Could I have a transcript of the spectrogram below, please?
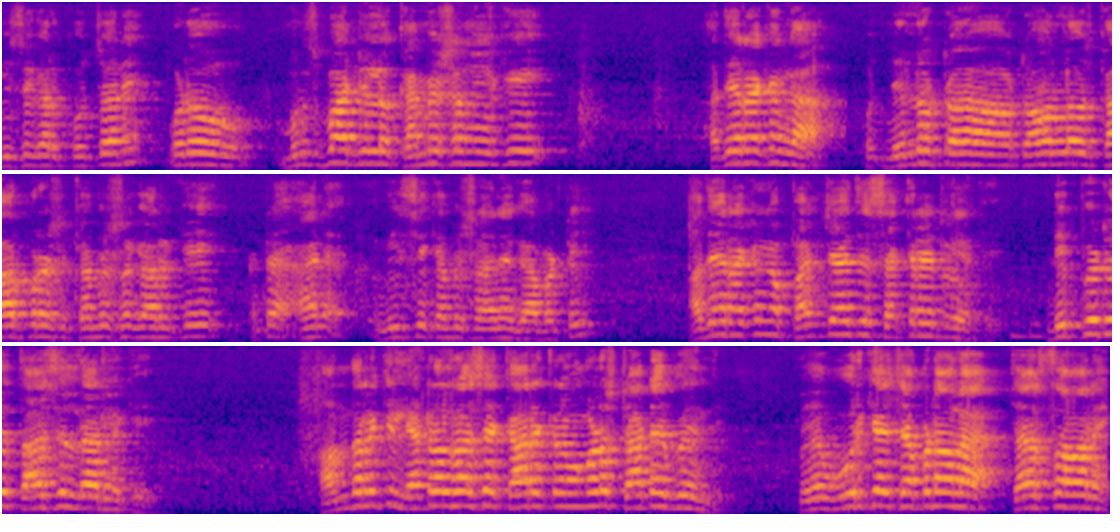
వీసీ గారు కూర్చొని ఇప్పుడు మున్సిపాలిటీలో కమిషనర్లకి అదే రకంగా నెల్లూరు టౌన్లో కార్పొరేషన్ కమిషనర్ గారికి అంటే ఆయన వీసీ కమిషన్ ఆయనే కాబట్టి అదే రకంగా పంచాయతీ సెక్రటరీలకి డిప్యూటీ తహసీల్దార్లకి అందరికీ లెటర్లు రాసే కార్యక్రమం కూడా స్టార్ట్ అయిపోయింది. మేము ఊరికే చెప్పడంలా చేస్తామని.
